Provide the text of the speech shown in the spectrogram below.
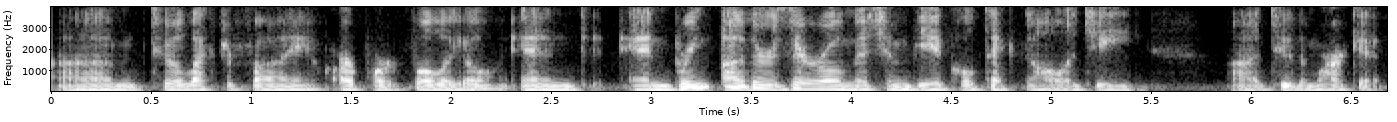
um, to electrify our portfolio and and bring other zero emission vehicle technology uh, to the market.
